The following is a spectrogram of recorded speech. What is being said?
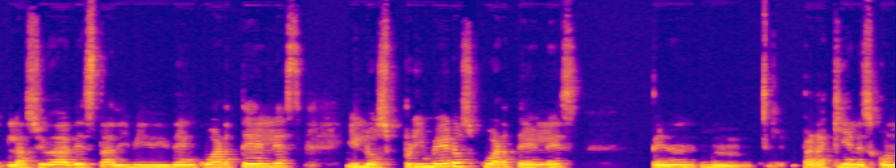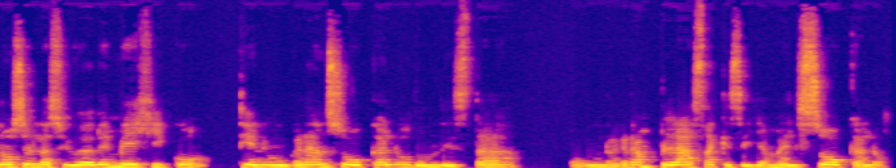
La ciudad está dividida en cuarteles y los primeros cuarteles, mm, para quienes conocen la Ciudad de México, tiene un gran zócalo donde está una gran plaza que se llama el Zócalo,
